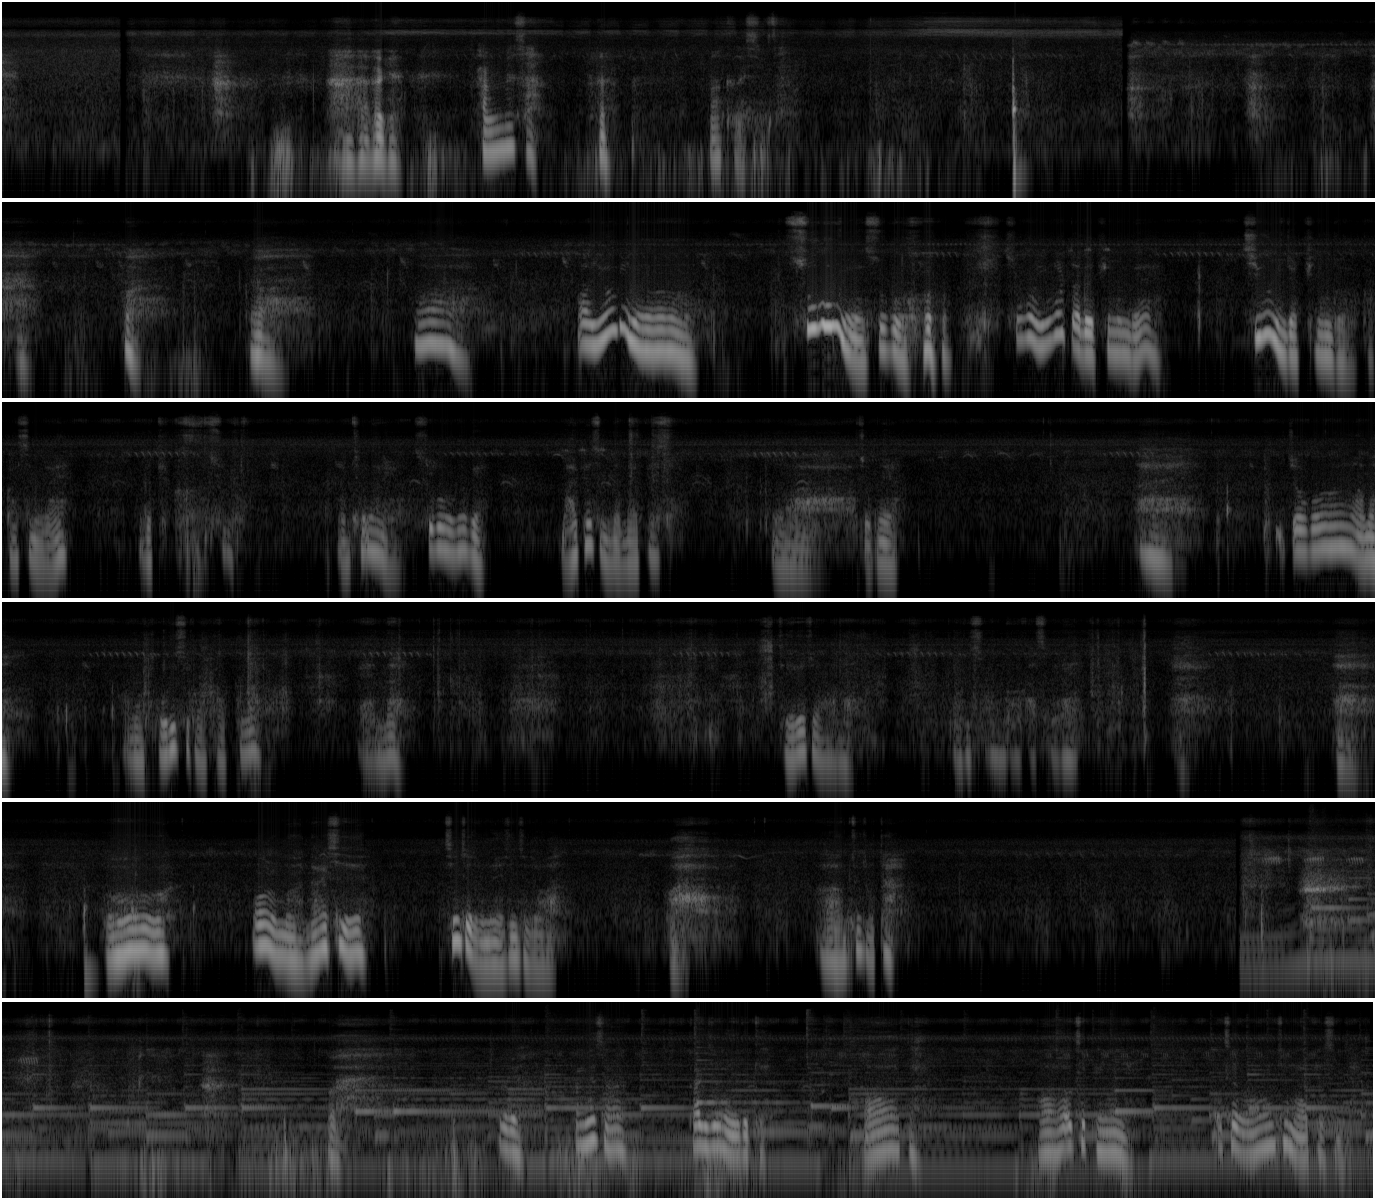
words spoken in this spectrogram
여기 항매사 마크가 있습니다. 와, 야, 와, 아 여기는 수국이네 수국. 수국 6월달에 피는데 지금 이제 피는 것 같습니다. 이렇게 큰 수국 엄청나네요. 수국 여기 많이 폈습니다. 많이 폈어. 와 좋네요. 아, 이쪽은 아마 아마 보리수 것 같고요. 옛날 대리종 아마 보리수인 것 같습니다. 아, 오 오늘 뭐 날씨 진짜 좋네요. 진짜 좋아. 와, 아, 엄청 좋다. 여기 항매산 가기 전에 이렇게 아따, 아 억새 팽이 억새가 엄청 많이 피었습니다.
